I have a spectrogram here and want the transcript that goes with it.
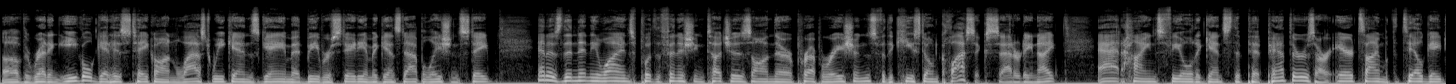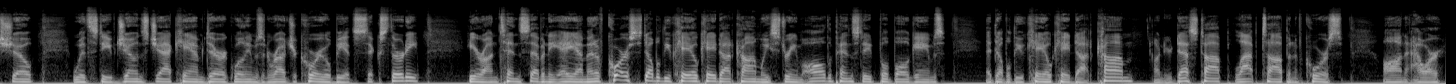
of the Reading Eagle. Get his take on last weekend's game at Beaver Stadium against Appalachian State. And as the Nittany Lions put the finishing touches on their preparations for the Keystone Classic Saturday night at Heinz Field against the Pitt Panthers. Our airtime with the tailgate show with Steve Jones, Jack Ham, Derek Williams, and Roger Corey will be at 630 here on 1070 AM. And of course, WKOK.com. We stream all the Penn State football games at WKOK.com on your desktop, laptop, and of course on our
